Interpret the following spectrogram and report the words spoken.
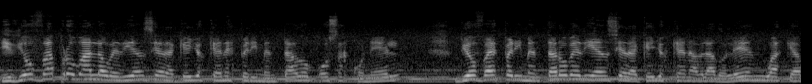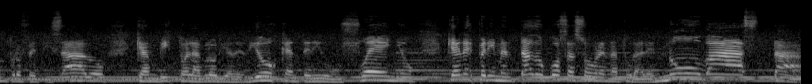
Y Dios va a probar la obediencia de aquellos que han experimentado cosas con Él. Dios va a experimentar obediencia de aquellos que han hablado lenguas, que han profetizado, que han visto la gloria de Dios, que han tenido un sueño, que han experimentado cosas sobrenaturales. No basta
